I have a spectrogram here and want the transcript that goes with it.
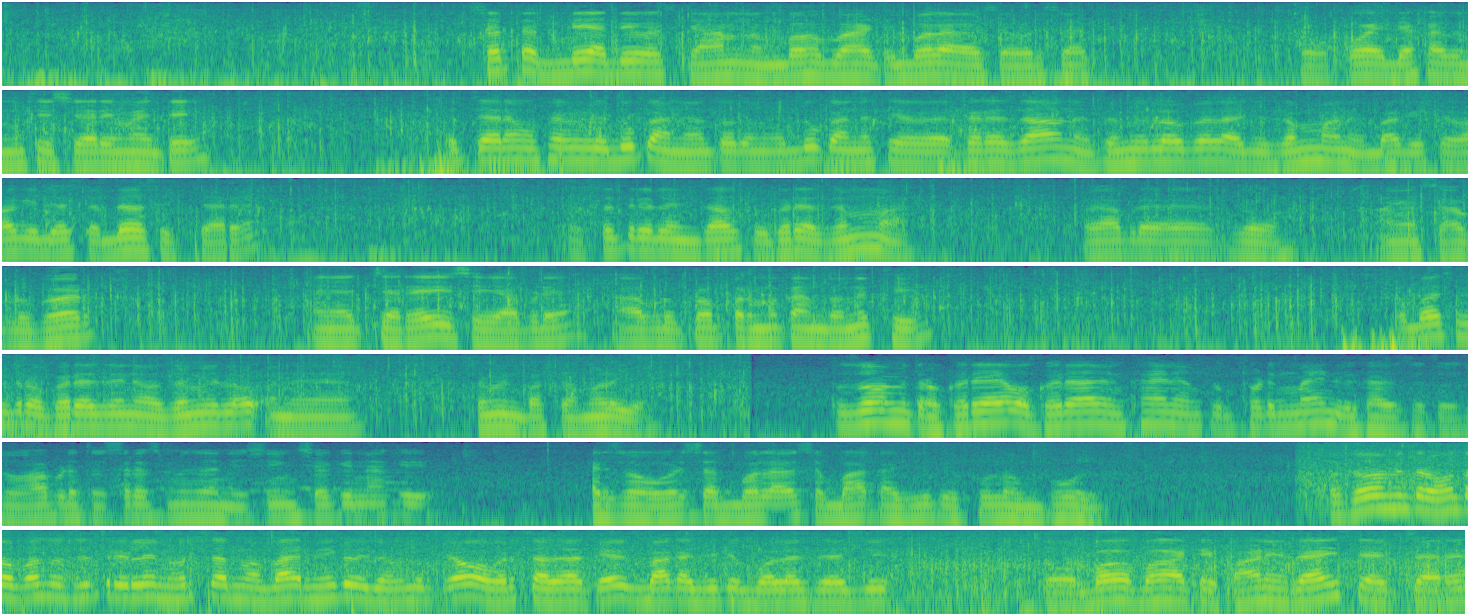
સતત બે દિવસથી આમને બહ બહાટી બોલાવે છે વરસાદ. તો કોઈ દેખાતું નથી શેરીમાંથી અત્યારે હું ફેમિલી દુકાને હતો, તો મેં દુકાનેથી હવે ઘરે જાવ ને જમી લો પહેલાં, હજી જમવાનું બાકી છે, વાગી જશે દસ અત્યારે. છત્રી લઈને જાઉં છું ઘરે જમવા. હવે આપણે જો, અહીંયા છે આપણું ઘર. અહીંયા અત્યારે રહી છીએ આપણે. આપણું પ્રોપર મકાન તો નથી. તો બસ મિત્રો, ઘરે જઈને જમી લો અને જમીન પાછા મળીએ તો જો મિત્રો, ઘરે આવ્યો, ઘરે આવીને ખાઈને થોડીક માઇન્ડ બી ખાવી તો જો આપણે તો સરસ મજાની સિંગ શેકી નાખી. જો વરસાદ બોલાવે છે બાકા જીતી ફૂલમ ફૂલ. તો જો મિત્રો, હું તો પાછો છત્રી લઈને વરસાદમાં બહાર નીકળી જાઉં. તો કેવો વરસાદ આવે કેવી બાકા જીતી બોલે છે હજી. તો બહાટી પાણી જાય છે અત્યારે.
